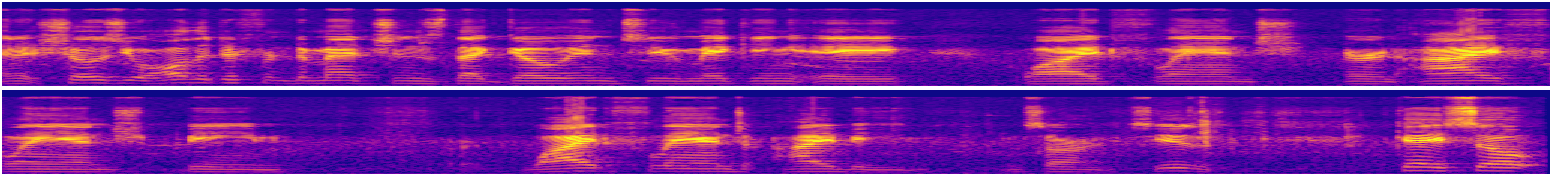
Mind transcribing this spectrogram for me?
and it shows you all the different dimensions that go into making a wide flange or an I flange beam. Wide flange I beam. I'm sorry excuse me. Okay so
